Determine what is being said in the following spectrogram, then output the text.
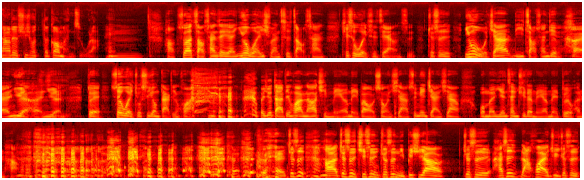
让这个需求得到满足了。嗯，好，说到早餐这样，因为我很喜欢吃早餐，其实我也是这样子，就是因为我家离早餐店很远很远。对，所以我也就是用打电话，我就打电话，然后请美而美帮我送一下。顺便讲一下，我们盐城区的美而美对我很好。对，就是好，就是其实就是你必须要，就是还是老话一句，就是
